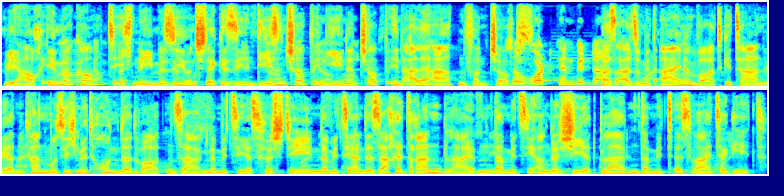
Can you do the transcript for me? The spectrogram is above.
Wer auch immer kommt, ich nehme sie und stecke sie in diesen Job, in jenen Job, in alle Arten von Jobs. Was also mit einem Wort getan werden kann, muss ich mit 100 Worten sagen, damit sie es verstehen, damit sie an der Sache dranbleiben, damit sie engagiert bleiben, damit es weitergeht.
